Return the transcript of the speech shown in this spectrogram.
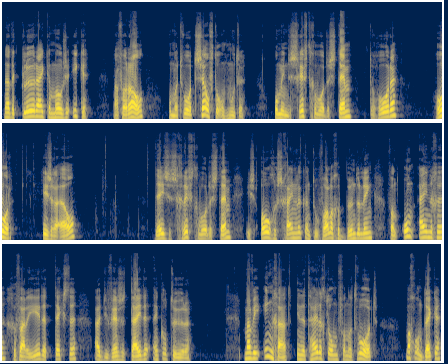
naar de kleurrijke mozaïeken maar vooral om het woord zelf te ontmoeten, om in de schrift geworden stem te horen: Hoor, Israël. Deze schrift geworden stem is ogenschijnlijk een toevallige bundeling van oneindige gevarieerde teksten uit diverse tijden en culturen. Maar wie ingaat in het heiligdom van het woord, mag ontdekken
